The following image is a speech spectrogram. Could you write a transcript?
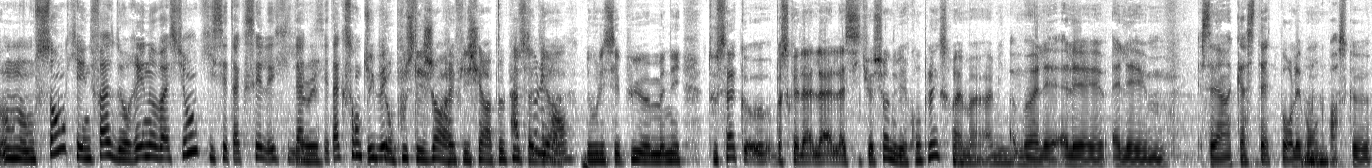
on sent qu'il y a une phase de rénovation qui s'est accélérée, qui s'est accentuée. Oui, puis on pousse les gens à réfléchir un peu plus, c'est-à-dire ne vous laissez plus euh, mener tout ça, parce que la, la, la situation devient complexe quand même, Amine. Ah bah, elle est, elle est, elle est, c'est un casse-tête pour les banques mhm. parce que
